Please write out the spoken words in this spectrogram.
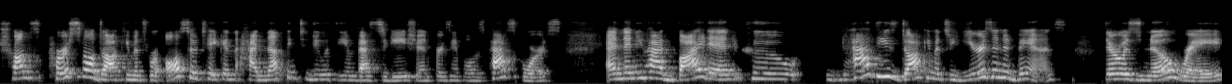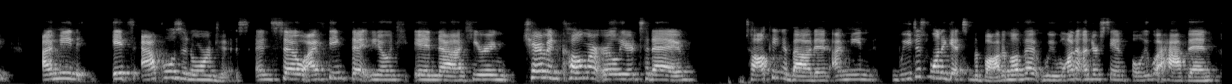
Trump's personal documents were also taken that had nothing to do with the investigation, for example, his passports. And then you had Biden who had these documents years in advance. There was no raid. I mean, it's apples and oranges. And so I think that, you know, in, uh, hearing Chairman Comer earlier today talking about it, I mean, we just want to get to the bottom of it. We want to understand fully what happened.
